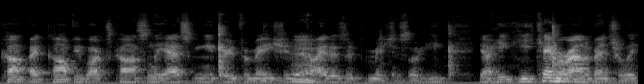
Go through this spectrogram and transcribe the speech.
com- at CompuBox constantly, asking for information, Yeah. fighters information. So he, you know, he, he came around eventually.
